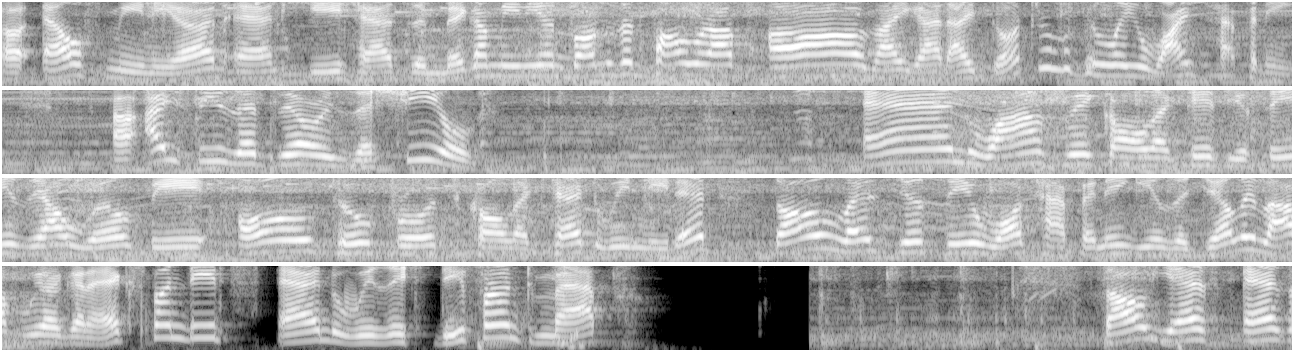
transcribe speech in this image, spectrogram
uh, Elf Minion and he had the Mega Minion bonus and power up. Oh my god, I don't really believe why it's happening. Uh, I see that there is a shield. And once we collect it, you see there will be all two fruits collected we needed. So let's just see what's happening in the Jelly Lab. We are gonna expand it and visit different map. So yes, as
